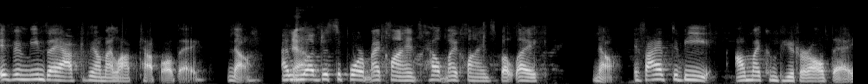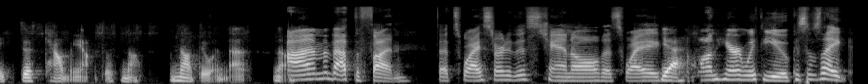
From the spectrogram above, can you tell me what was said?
if it means I have to be on my laptop all day no. I no. love to support my clients, help my clients, but like, no. If I have to be on my computer all day, just count me out. Just no, I'm not doing that. No. I'm about the fun. That's why I started this channel. That's why yeah. I'm on here with you because it was like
